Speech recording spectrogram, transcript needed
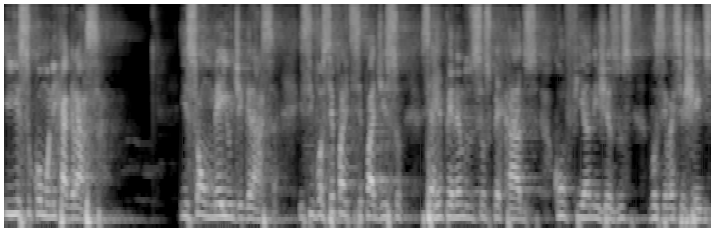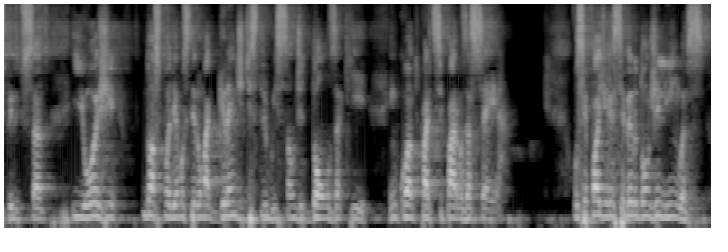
E isso comunica graça. Isso é um meio de graça. E se você participar disso, se arrependendo dos seus pecados, confiando em Jesus, você vai ser cheio do Espírito Santo. E hoje nós podemos ter uma grande distribuição de dons aqui, enquanto participarmos da ceia. Você pode receber o dom de línguas,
